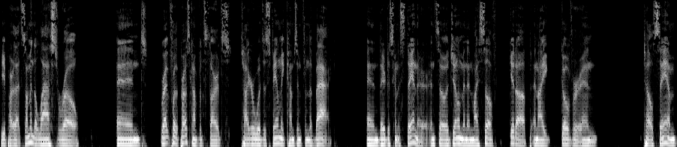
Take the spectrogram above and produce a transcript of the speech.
be a part of that. So I'm in the last row, and right before the press conference starts, Tiger Woods' family comes in from the back, and they're just going to stand there. And so a gentleman and myself get up, and I go over and tell Sam,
